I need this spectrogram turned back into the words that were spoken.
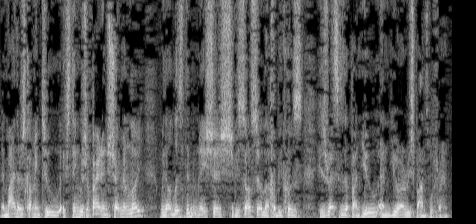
A minor is coming to extinguish a fire in Shemim Loy. We don't listen to him because his resting is upon you and you are responsible for him.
